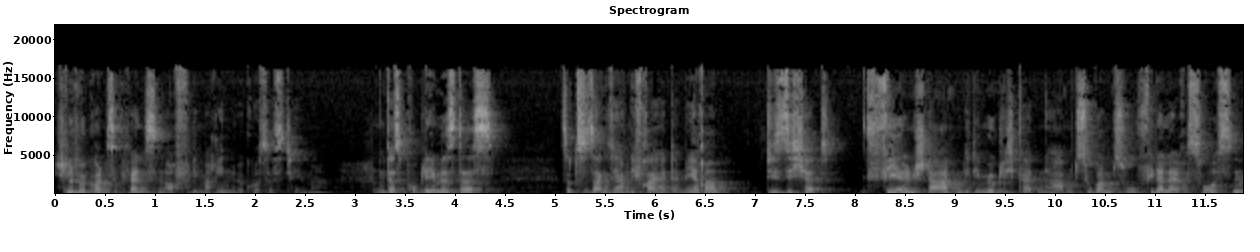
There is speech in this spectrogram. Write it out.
schlimme Konsequenzen auch für die marinen Ökosysteme. Und das Problem ist, dass sozusagen sie haben die Freiheit der Meere, die sichert vielen Staaten, die die Möglichkeiten haben, Zugang zu vielerlei Ressourcen.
